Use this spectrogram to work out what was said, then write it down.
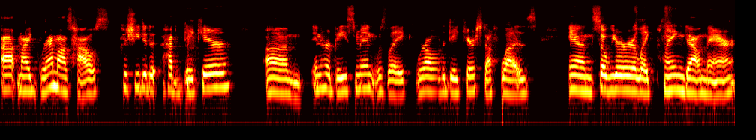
at my grandma's house, because she did had a daycare, um, in her basement was like where all the daycare stuff was. And so we were like playing down there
